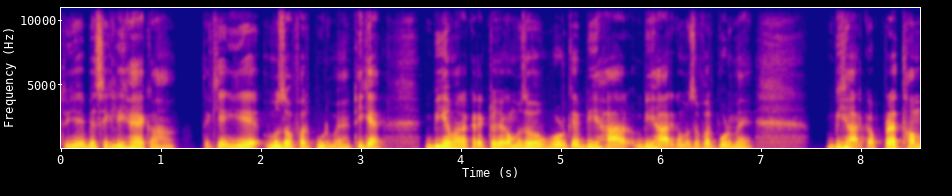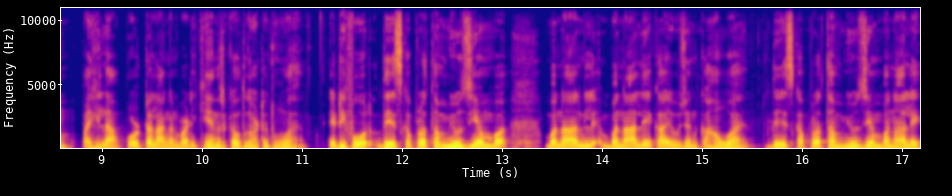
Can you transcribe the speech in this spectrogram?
तो ये बेसिकली है कहाँ? देखिए, ये मुजफ्फरपुर में है, ठीक है? बी हमारा करेक्ट हो जाएगा, मुजफ्फरपुर के बिहार बिहार के मुजफ्फरपुर में बिहार का प्रथम पहला पोर्टल आंगनबाड़ी केंद्र का उद्घाटन हुआ है। 84 देश का प्रथम म्यूज़ियम बनाले बनाले का आयोजन कहाँ हुआ है? देश का प्रथम म्यूज़ियम बनाले,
